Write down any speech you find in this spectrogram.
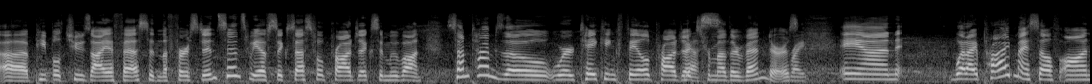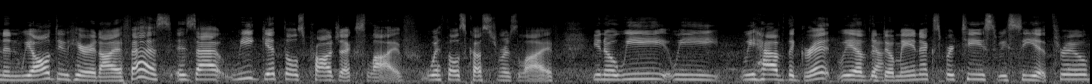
uh, people choose IFS in the first instance. We have successful projects and move on. Sometimes though, we're taking failed projects Yes. from other vendors. Right. And what I pride myself on, and we all do here at IFS, is that we get those projects live, with those customers live. You know, we, we, we have the grit, we have the Yeah. domain expertise, we see it through,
